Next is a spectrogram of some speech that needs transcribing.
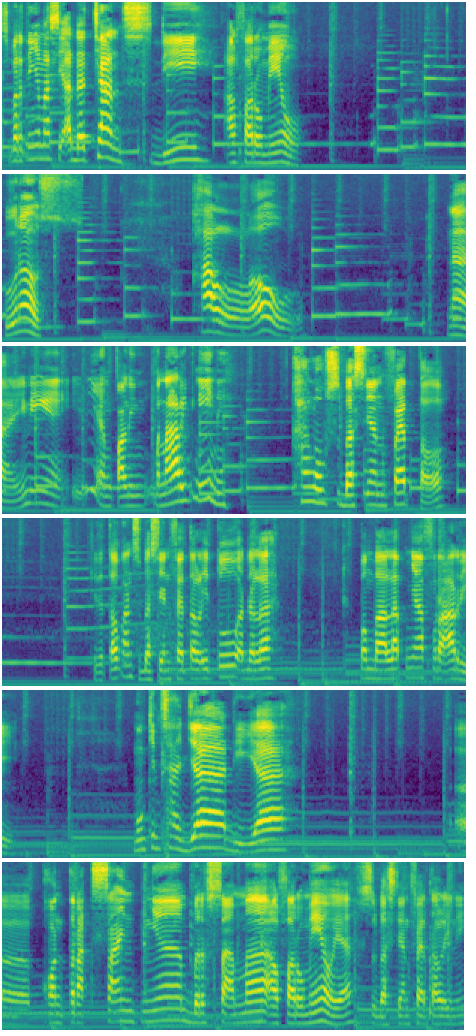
Sepertinya masih ada chance di Alfa Romeo. Who knows? Kalau Nah, ini ini yang paling menarik nih nih. Kalau Sebastian Vettel kita tahu kan Sebastian Vettel itu adalah pembalapnya Ferrari. Mungkin saja dia uh, kontrak signnya bersama Alfa Romeo ya Sebastian Vettel ini.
